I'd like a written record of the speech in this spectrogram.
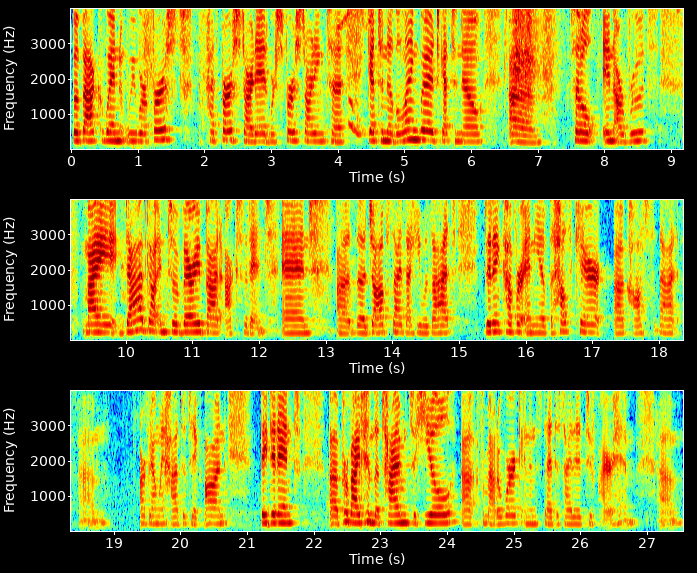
but back when we were first, had first started, we're first starting to get to know the language, get to know, um, settle in our roots. My dad got into a very bad accident, and uh, the job site that he was at didn't cover any of the healthcare uh, costs that um, our family had to take on. They didn't uh, provide him the time to heal uh, from out of work and instead decided to fire him, um,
